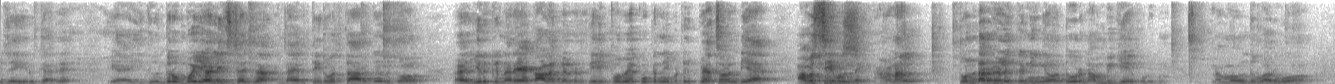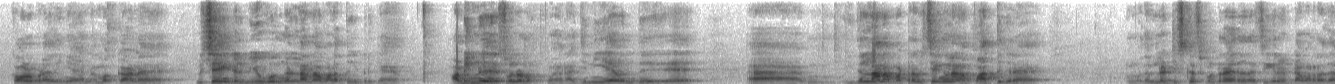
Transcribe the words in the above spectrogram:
விஜய் இருக்கார். இது வந்து ரொம்ப ஏர்லி ஸ்டேஜ் தான். ரெண்டாயிரத்தி இருபத்தாறுக்கும் இதுக்கும் இருக்குது நிறைய காலங்கள் இருக்குது இப்போவே கூட்டணி பற்றி பேச வேண்டிய அவசியம் இல்லை. ஆனால் தொண்டர்களுக்கு நீங்கள் வந்து ஒரு நம்பிக்கையை கொடுக்கணும். நம்ம வந்து வருவோம். கவலைப்படாதீங்க. நமக்கான விஷயங்கள் வியூகங்கள்லாம் நான் வளர்த்துக்கிட்டு இருக்கேன். அப்படின்னு சொல்லணும். இப்போ ரஜினியே வந்து இதெல்லாம் நான் மற்ற விஷயங்கள்லாம் நான் பார்த்துக்கிறேன். முதல்ல டிஸ்கஸ் பண்ணுறாரு ரசிகர்கிட்ட வர்றதா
